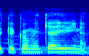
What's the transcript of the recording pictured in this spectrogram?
¿De qué come? ¿Qué adivina?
